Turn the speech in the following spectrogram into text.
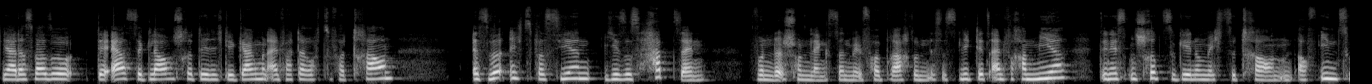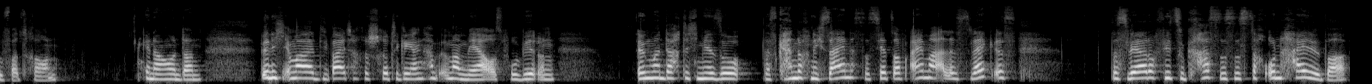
ja, das war so der erste Glaubensschritt, den ich gegangen bin, einfach darauf zu vertrauen, es wird nichts passieren. Jesus hat sein Wunder schon längst an mir vollbracht und es liegt jetzt einfach an mir, den nächsten Schritt zu gehen und mich zu trauen und auf ihn zu vertrauen. Genau, und dann bin ich immer die weitere Schritte gegangen, habe immer mehr ausprobiert und irgendwann dachte ich mir so, das kann doch nicht sein, dass das jetzt auf einmal alles weg ist. Das wäre doch viel zu krass, das ist doch unheilbar.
